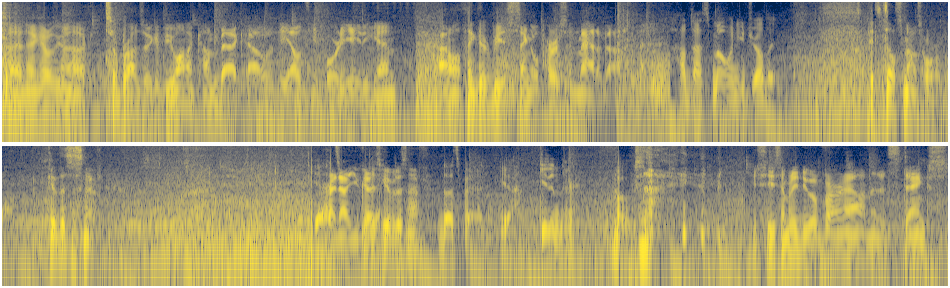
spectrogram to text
I didn't think I was gonna hook. So Brunswick, if you wanna come back out with the LT48 again, I don't think there'd be a single person mad about it. How'd that smell when you drilled it? It still smells horrible. Give this a sniff. Yeah. Right, now you guys give it a sniff. That's bad. Yeah. Get in there, folks. You see somebody do a burnout and then it stinks.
